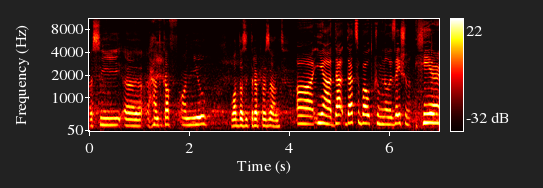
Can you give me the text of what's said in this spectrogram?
I see uh, a handcuff on you. What does it represent? Uh, yeah, that, that's about criminalization. Here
